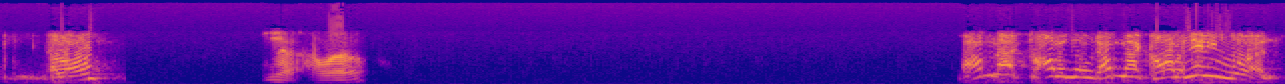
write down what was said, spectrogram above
Hello? Yeah. Hello. I'm not calling no, I'm not calling anyone.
